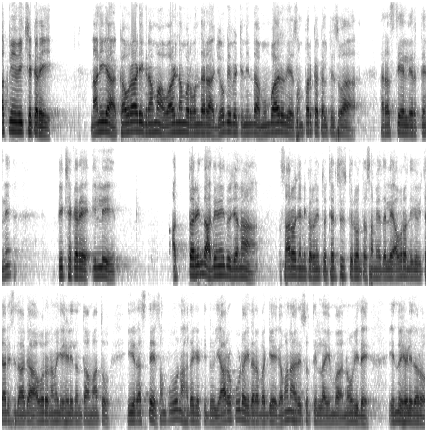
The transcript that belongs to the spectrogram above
ಆತ್ಮೀಯ ವೀಕ್ಷಕರೇ, ನಾನೀಗ ಕವರಾಡಿ ಗ್ರಾಮ ವಾರ್ಡ್ ನಂಬರ್ ಒಂದರ ಜೋಗಿಬೆಟ್ಟಿನಿಂದ ಮುಂಬಾರುವಿಗೆ ಸಂಪರ್ಕ ಕಲ್ಪಿಸುವ ರಸ್ತೆಯಲ್ಲಿರುತ್ತೇನೆ. ವೀಕ್ಷಕರೇ, ಇಲ್ಲಿ ಹತ್ತರಿಂದ ಹದಿನೈದು ಜನ ಸಾರ್ವಜನಿಕರು ನಿಂತು ಚರ್ಚಿಸುತ್ತಿರುವಂಥ ಸಮಯದಲ್ಲಿ ಅವರೊಂದಿಗೆ ವಿಚಾರಿಸಿದಾಗ ಅವರು ನಮಗೆ ಹೇಳಿದಂತಹ ಮಾತು, ಈ ರಸ್ತೆ ಸಂಪೂರ್ಣ ಹದಗೆಟ್ಟಿದ್ದು ಯಾರೂ ಕೂಡ ಇದರ ಬಗ್ಗೆ ಗಮನ ಹರಿಸುತ್ತಿಲ್ಲ ಎಂಬ ನೋವಿದೆ ಎಂದು ಹೇಳಿದರು.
